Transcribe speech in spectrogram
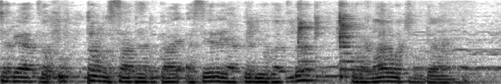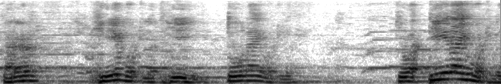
सगळ्यातलं उत्तम साधन काय असेल या कलियुगातलं? तर नामचिंतन आहे. कारण हे म्हटलं हे तो नाही म्हटलं किंवा ते नाही म्हटलं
